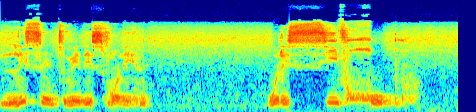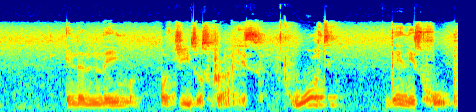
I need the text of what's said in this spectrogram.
listen to me this morning will receive hope in the name of Jesus Christ. What then is hope?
